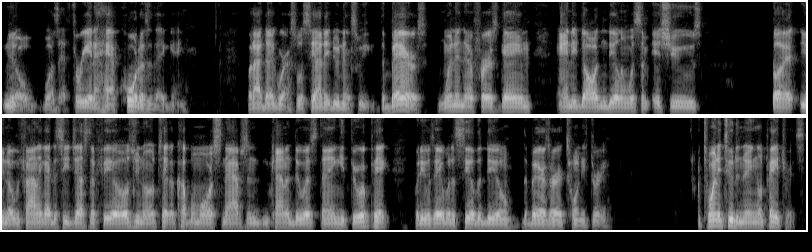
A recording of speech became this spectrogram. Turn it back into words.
you know, was it three and a half quarters of that game. But I digress. We'll see how they do next week. The Bears winning their first game. Andy Dalton dealing with some issues. But you know, we finally got to see Justin Fields, you know, take a couple more snaps and kind of do his thing. He threw a pick, but he was able to seal the deal. The Bears are at 23. 22 to New England Patriots.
